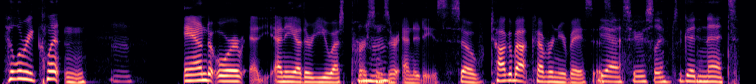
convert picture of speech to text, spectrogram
Hillary Clinton, mm. and or any other U.S. persons mm-hmm. or entities. So talk about covering your bases. Yeah, seriously. It's a good net.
